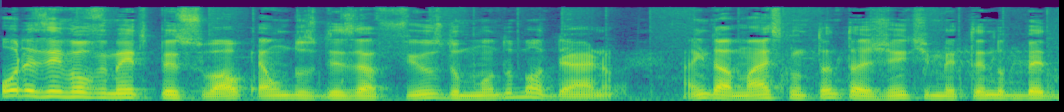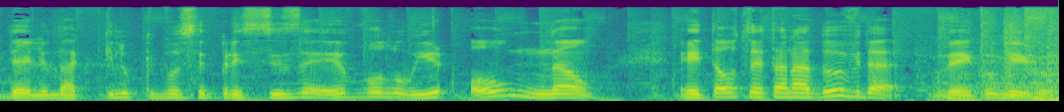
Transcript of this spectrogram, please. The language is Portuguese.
O desenvolvimento pessoal é um dos desafios do mundo moderno, ainda mais com tanta gente metendo bedelho naquilo que você precisa evoluir ou não. Então, você tá na dúvida? Vem comigo.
